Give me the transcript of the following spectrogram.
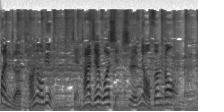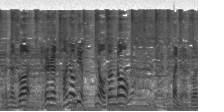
患者糖尿病，检查结果显示尿酸高。我跟他说：“你这是糖尿病，尿酸高。”患者说：“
